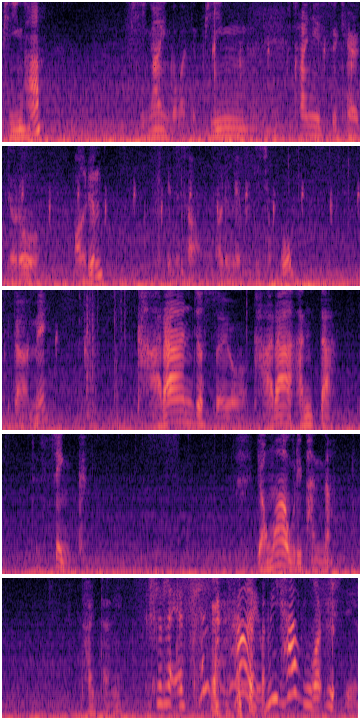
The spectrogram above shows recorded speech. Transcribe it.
빙하? 빙하인 것 같아. 빙 차이니스 캐릭터로 얼음 이렇게 돼서 얼음에 부딪혔고 그 다음에 가라앉았어요. 가라앉다. To sink. 영화 우리 봤나? 타이타닉? For like a tenth time, we have watched it.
